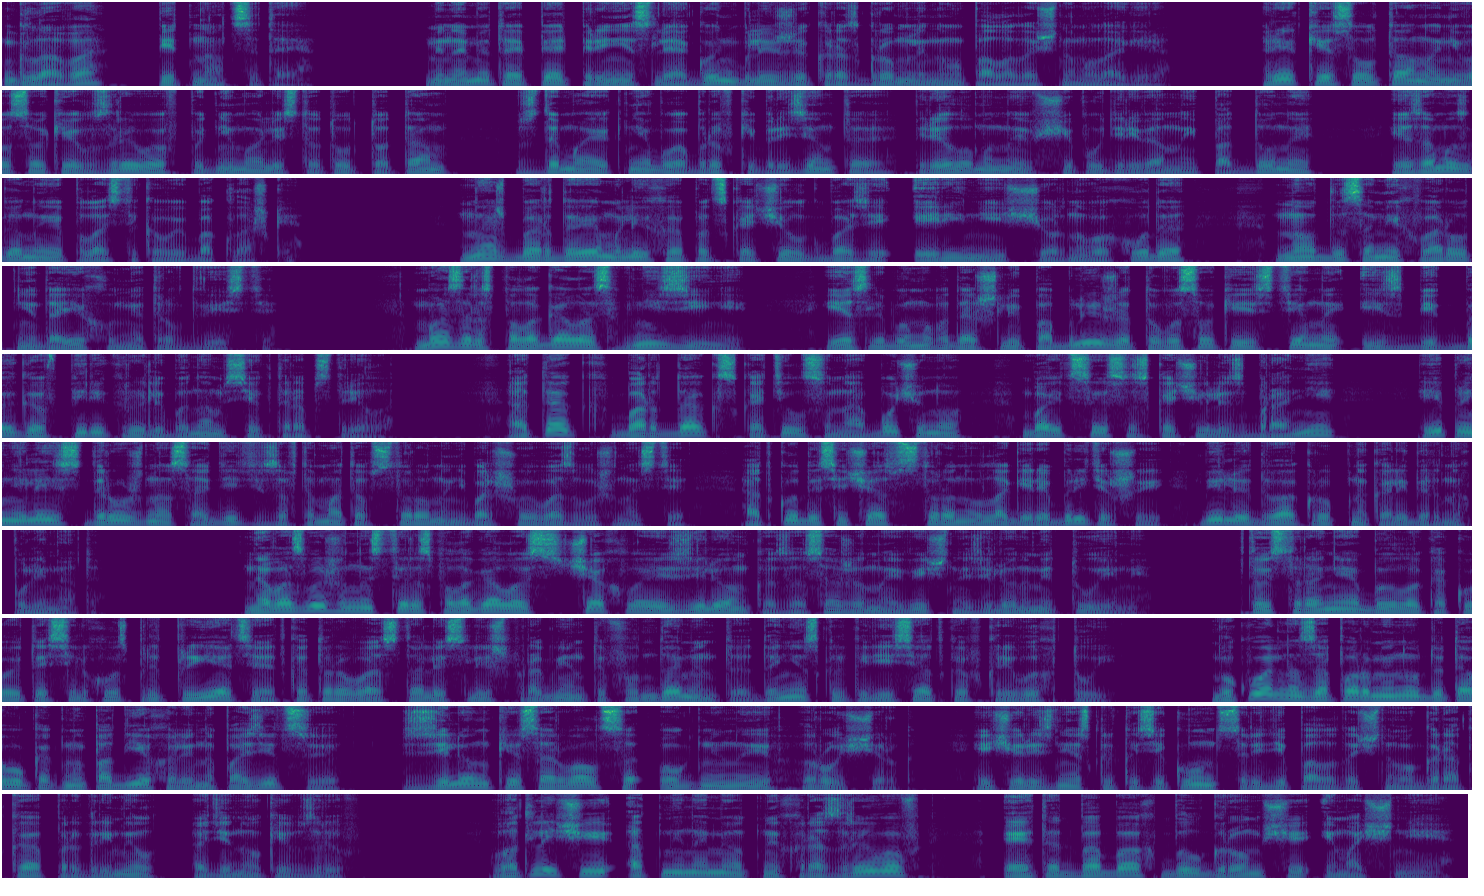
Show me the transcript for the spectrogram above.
Глава 15. Минометы опять перенесли огонь ближе к разгромленному палаточному лагерю. Редкие султаны невысоких взрывов поднимались то тут, то там, вздымая к небу обрывки брезента, переломанные в щепу деревянные поддоны и замызганные пластиковые баклажки. Наш БРДМ лихо подскочил к базе Эрини из черного хода, но до самих ворот не доехал метров двести. База располагалась в низине — если бы мы подошли поближе, то высокие стены из бигбегов перекрыли бы нам сектор обстрела. А так бардак скатился на обочину, бойцы соскочили с брони и принялись дружно садить из автоматов в сторону небольшой возвышенности, откуда сейчас в сторону лагеря бритишей били два крупнокалиберных пулемета. На возвышенности располагалась чахлая зеленка, засаженная вечно зелеными туями. В той стороне было какое-то сельхозпредприятие, от которого остались лишь фрагменты фундамента да несколько десятков кривых туй. Буквально за пару минут до того, как мы подъехали на позицию, с зеленки сорвался огненный росчерк, и через несколько секунд среди палаточного городка прогремел одинокий взрыв. В отличие от минометных разрывов, этот бабах был громче и мощнее.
